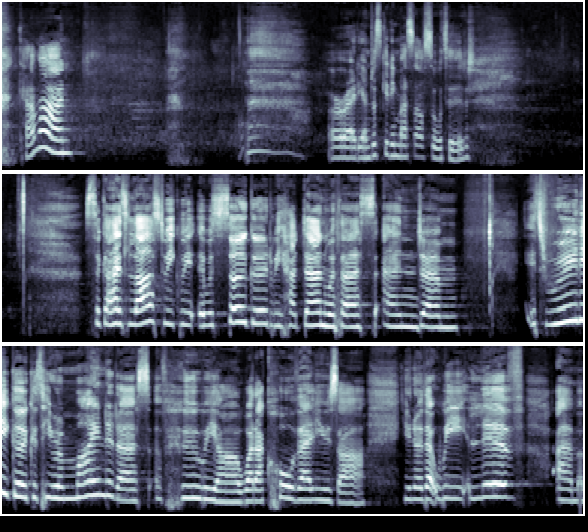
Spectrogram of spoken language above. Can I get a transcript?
Come on. Alrighty, I'm just getting myself sorted. So, guys, last week we, it was so good. We had Dan with us, and um, it's really good because he reminded us of who we are, what our core values are. You know, that we live um,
